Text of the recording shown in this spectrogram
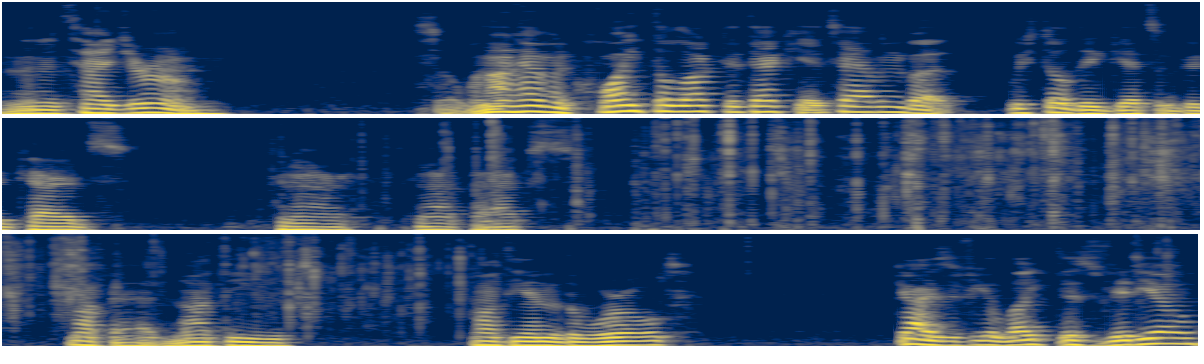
and then a Ty Jerome. So we're not having quite the luck that that kid's having, but we still did get some good cards in our in our packs. Not bad. Not the not the end of the world. Guys, if you like this video,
